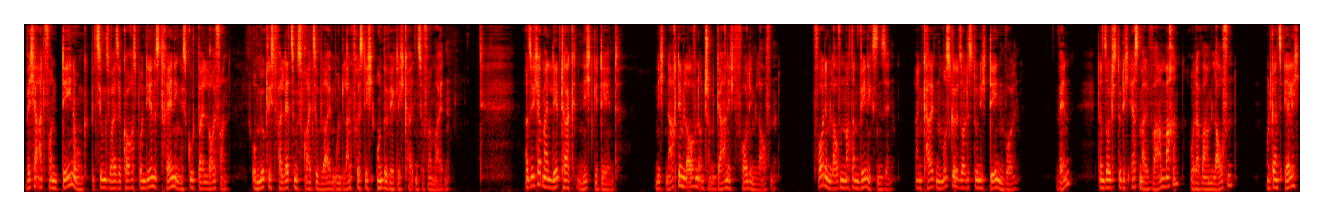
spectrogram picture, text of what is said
welche Art von Dehnung bzw. korrespondierendes Training ist gut bei Läufern, um möglichst verletzungsfrei zu bleiben und langfristig Unbeweglichkeiten zu vermeiden? Also ich habe meinen Lebtag nicht gedehnt. Nicht nach dem Laufen und schon gar nicht vor dem Laufen. Vor dem Laufen macht am wenigsten Sinn. Einen kalten Muskel solltest du nicht dehnen wollen. Wenn, dann solltest du dich erstmal warm machen oder warm laufen. Und ganz ehrlich,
